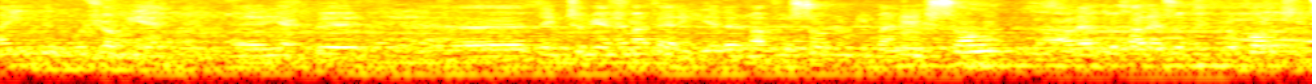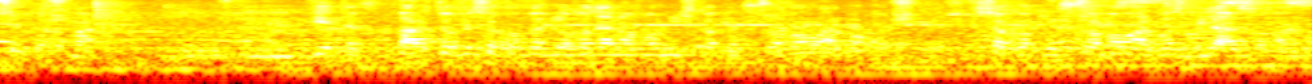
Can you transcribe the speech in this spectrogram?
na innym poziomie e, jakby e, tej przemiany materii. Jeden ma wyższą, drugi ma niższą, ale to zależy od tych proporcji, czy ktoś ma mm, dietę bardzo wysokowęglowodanową, niskotłuszczową, albo ktoś wysokotłuszczową, albo zbilansowaną.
